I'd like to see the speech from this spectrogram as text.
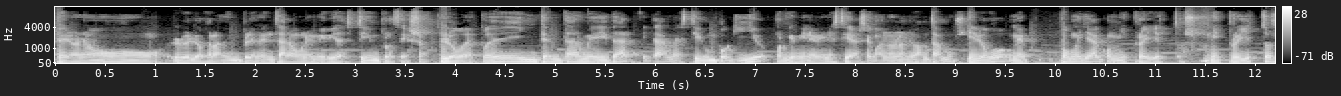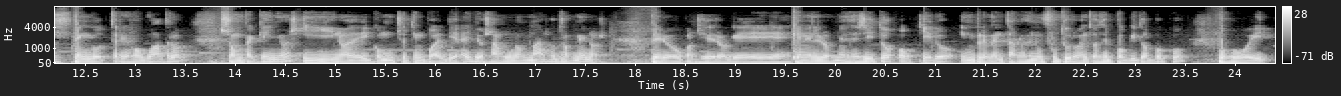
pero no lo he logrado implementar aún en mi vida, estoy en proceso. Luego, después de intentar meditar me estiro un poquillo, porque viene bien estirarse cuando nos levantamos, y luego me pongo ya con mis proyectos. Mis proyectos tengo tres o cuatro, son pequeños y no dedico mucho tiempo al día a ellos, algunos más, otros menos, pero considero que, que los necesito o quiero implementarlos en un futuro. Entonces, poquito a poco, pues voy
